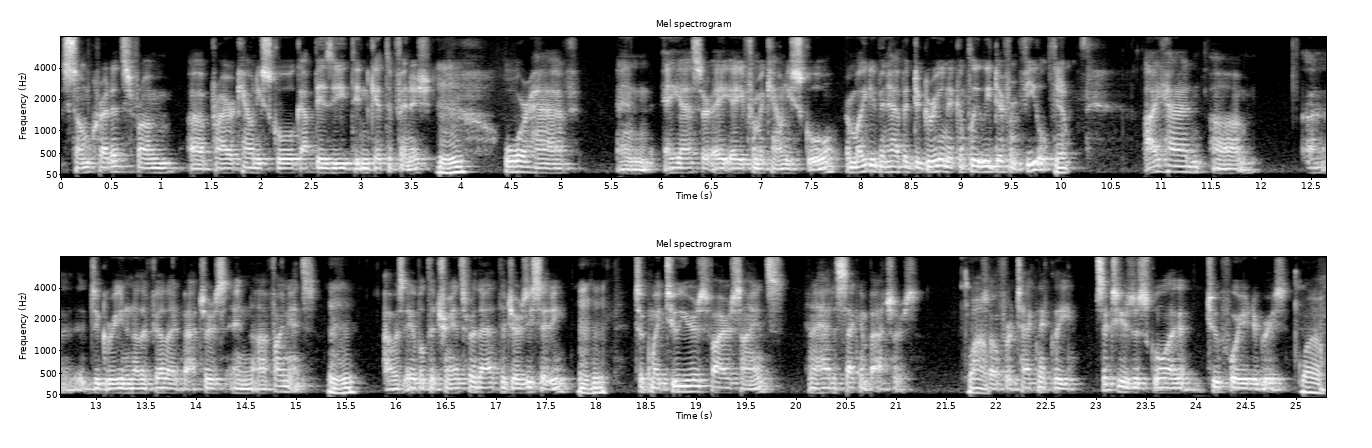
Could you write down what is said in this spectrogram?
some credits from a prior county school, got busy, didn't get to finish, or have an AS or AA from a county school, or might even have a degree in a completely different field. Yep. I had um, a degree in another field, I had a bachelor's in uh, finance. Mhm. I was able to transfer that to Jersey City, Mhm. took my two years fire science, and I had a second bachelor's. Wow. So for technically six years of school, I got two four-year degrees Wow.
